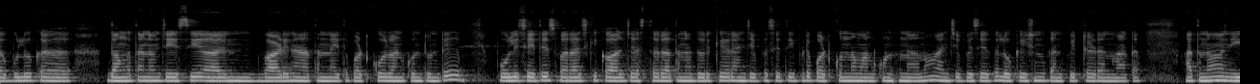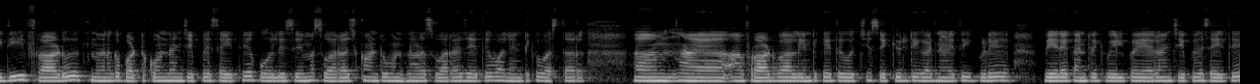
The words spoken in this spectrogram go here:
డబ్బులు క దొంగతనం చేసి వాడిన అతన్ని అయితే పట్టుకోవాలనుకుంటుంటే పోలీస్ అయితే స్వరాజ్కి కాల్ చేస్తారు అతను దొరికారు అని చెప్పేసి అయితే ఇప్పుడే పట్టుకుందాం అనుకుంటున్నాను అని చెప్పేసి అయితే లొకేషన్ కనిపెట్టాడు అనమాట అతను ఇది ఫ్రాడ్ తనకు పట్టుకోండి అని చెప్పేసి అయితే పోలీస్ ఏమో స్వరాజ్కి అంటూ ఉంటున్నాడు. స్వరాజ్ అయితే వాళ్ళ ఇంటికి వస్తారు. ఆ ఫ్రాడ్ వాళ్ళ ఇంటికి అయితే వచ్చి సెక్యూరిటీ గార్డ్ని అయితే ఇప్పుడే వేరే కంట్రీకి వెళ్ళిపోయారు అని చెప్పేసి అయితే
